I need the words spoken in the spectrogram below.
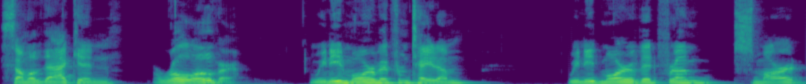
some of that can roll over. We need more of it from Tatum. We need more of it from Smart,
